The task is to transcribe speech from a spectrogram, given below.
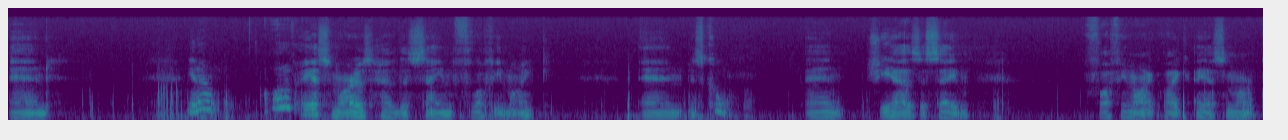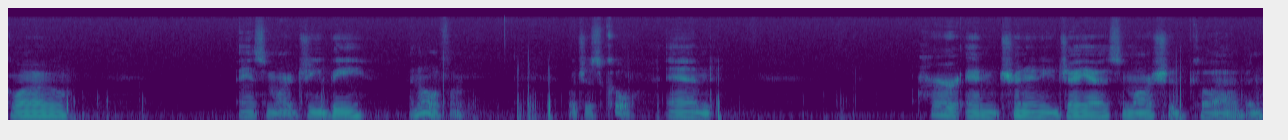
And, you know, a lot of ASMRs have the same fluffy mic. And it's cool. And she has the same fluffy mic like ASMR Glow, ASMR GB, and all of them, is cool. And her and Trinity JSMR should collab, and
